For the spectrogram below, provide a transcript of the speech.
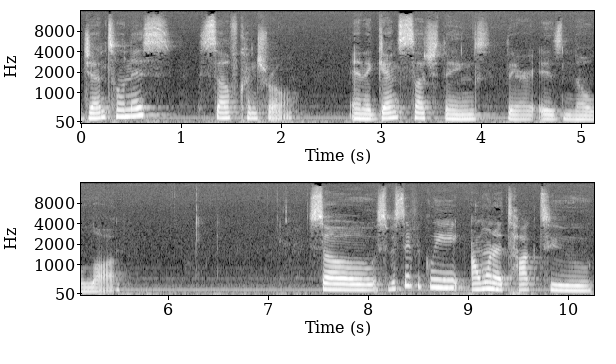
gentleness, self control. And against such things there is no law. So, specifically, I want to talk to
